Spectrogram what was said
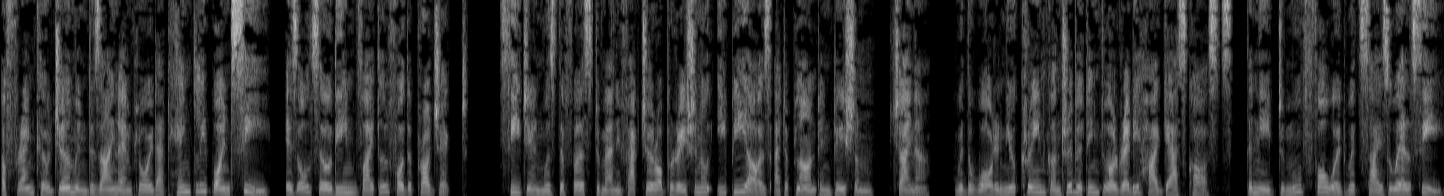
a Franco-German design employed at Hinkley Point C, is also deemed vital for the project. CGN was the first to manufacture operational EPRs at a plant in Taishan, China. With the war in Ukraine contributing to already high gas costs, the need to move forward with Sizewell C,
